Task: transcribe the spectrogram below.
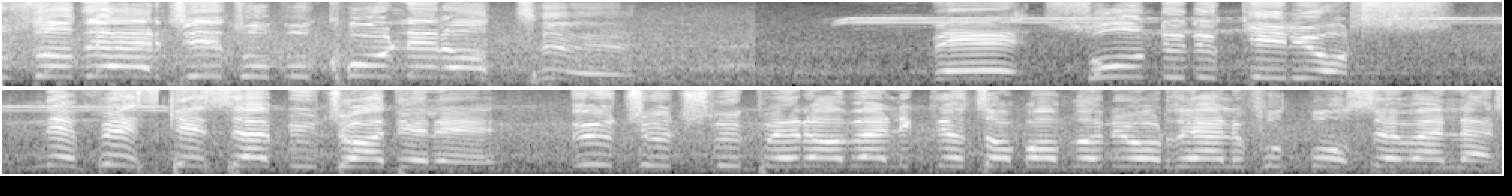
Uzadı Erce topu korner attı. Ve son düdük geliyor. Nefes kesen mücadele. 3-3'lük beraberlikle tamamlanıyor değerli futbol severler.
